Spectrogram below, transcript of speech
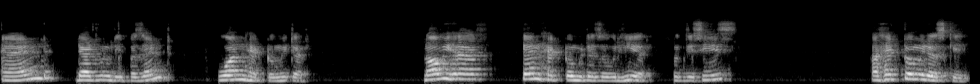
and that will represent 1 hectometer. Now we have 10 hectometers over here. So this is a hectometer scale.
